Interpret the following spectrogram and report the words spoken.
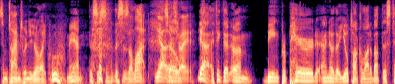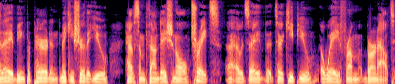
Sometimes when you go like, "Whew, man, this is this is a lot." Yeah, that's right. Yeah, I think that um, being prepared, I know that you'll talk a lot about this today, being prepared and making sure that you have some foundational traits, uh, I would say, that, to keep you away from burnout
